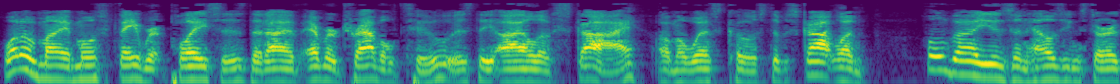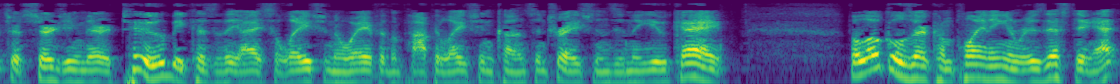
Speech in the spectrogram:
One of my most favorite places that I have ever traveled to is the Isle of Skye on the west coast of Scotland. Home values and housing starts are surging there too because of the isolation away from the population concentrations in the UK. The locals are complaining and resisting it,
